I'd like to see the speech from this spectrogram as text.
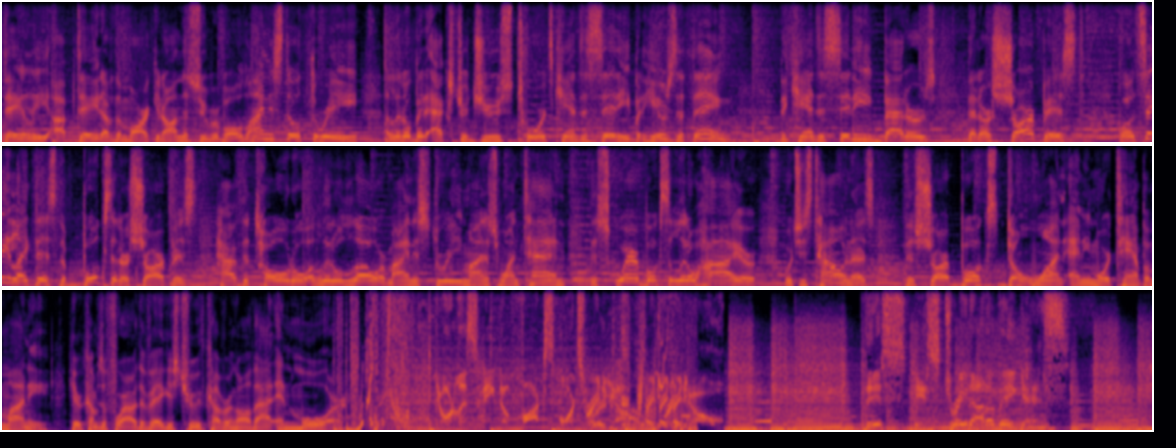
Daily update of the market on the Super Bowl. Line is still three, a little bit extra juice towards Kansas City. But here's the thing the Kansas City betters that are sharpest well, say it like this the books that are sharpest have the total a little lower, minus three, minus 110. The square book's a little higher, which is telling us the sharp books don't want any more Tampa money. Here comes a four hour The Vegas Truth covering all that and more. You're listening to Fox Sports Radio. Radio. This is Straight Out of Vegas.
